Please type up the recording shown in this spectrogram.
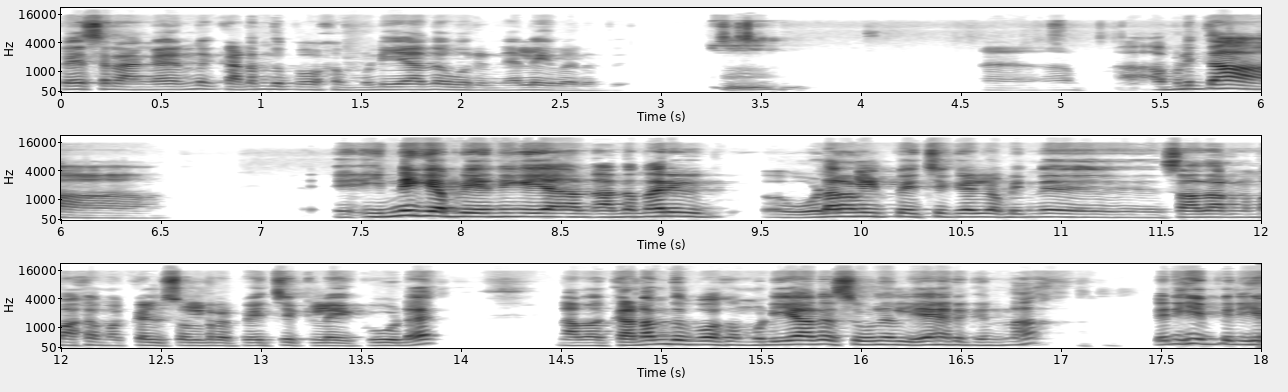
பேசுறாங்கன்னு கடந்து போக முடியாத ஒரு நிலை வருது. அப்படித்தான் இன்னைக்கு அப்படி நீங்க அந்த- அந்த மாதிரி உடறல் பேச்சுக்கள் அப்படின்னு சாதாரணமாக மக்கள் சொல்ற பேச்சுக்களை கூட நம்ம கடந்து போக முடியாத சூழல் ஏன் இருக்குன்னா பெரிய பெரிய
